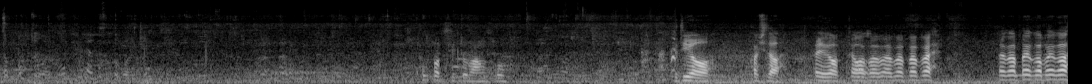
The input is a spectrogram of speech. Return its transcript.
떡볶이 골목? 칼국수 골목? 국밥집도 많고 드디어 갑시다 빨리 가 빨리 가 빨리 가 빨리 가 빨리 가 빨리 가 빨리 가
